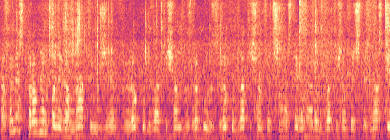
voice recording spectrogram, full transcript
Natomiast problem polegał na tym, że w roku 2000, z, roku, z roku 2013 na rok 2014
